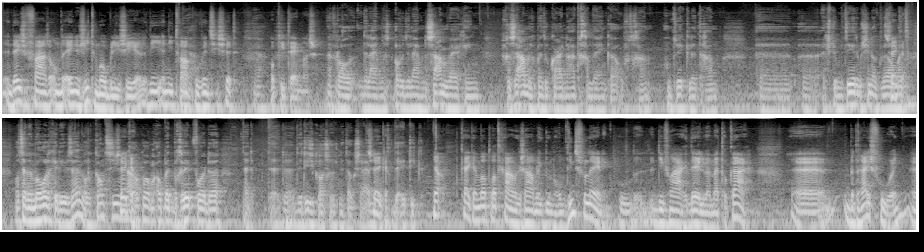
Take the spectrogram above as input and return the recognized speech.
in deze fase om de energie te mobiliseren die in die twaalf ja. provincies zit ja. op die thema's. En vooral de lijn, over de lijn van de samenwerking gezamenlijk met elkaar na te gaan denken of te gaan ontwikkelen, te gaan uh, uh, experimenteren misschien ook wel Zeker. met wat zijn de mogelijkheden die er zijn, welke kansen zien we nou ook wel, maar ook met begrip voor de, de, de, de, de risico's zoals je net ook zei, Zeker. de ethiek. Ja, kijk en wat, wat gaan we gezamenlijk doen rond dienstverlening? Die vragen delen we met elkaar. Uh, bedrijfsvoering uh,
